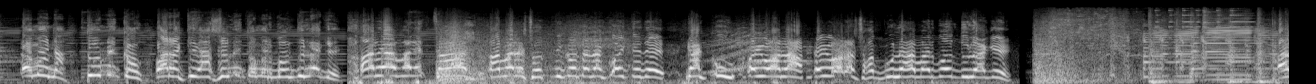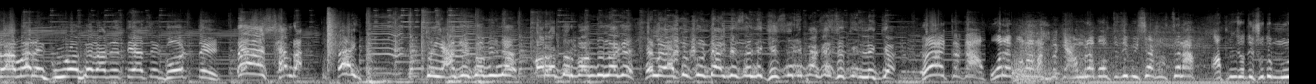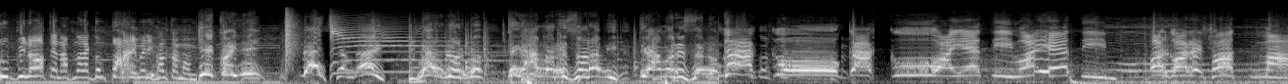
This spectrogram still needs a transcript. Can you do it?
না, তুমি কও কি আসলে তোমার বন্ধু লাগে আরে আমারে চান আমারে সত্যি কইতে দে। কাকু, ওই ওরা, এই ওরা সবগুলো আমার বন্ধু লাগে। আর আমারে দিতে আছে ঘুরতে। এ সামরা এই! তুই আগে কবি না? ওরা তোর বন্ধু লাগে। এলে এতক্ষণ ডাইকে চলে খিচুড়ি পাকাইছে তিন লেগিয়া। এই কাকা ওরে বলা লাগবে কি? আমরা বলতে যে বিশ্বাস হচ্ছে না। আপনি যদি শুধু মুরব্বী না হতেন আপনার একদম পাড়ায় মেরে ফেলতাম আমি। কি কইনি এই নাও করব তুই আমারে সরাবি তুই আমারে জানো। কাকু কাকু আয়েতিম আয়েতিম ওর ঘরে সৎ মা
